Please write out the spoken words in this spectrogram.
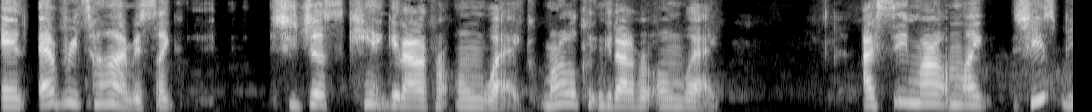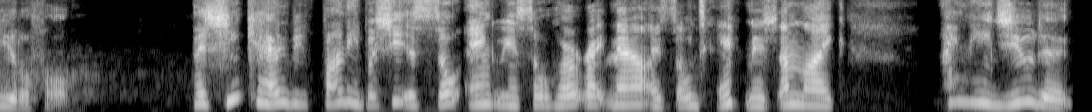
And every time it's like she just can't get out of her own way. Marlo couldn't get out of her own way. I see Marlo, I'm like, she's beautiful. And she can be funny, but she is so angry and so hurt right now and so damaged. I'm like, I need you to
